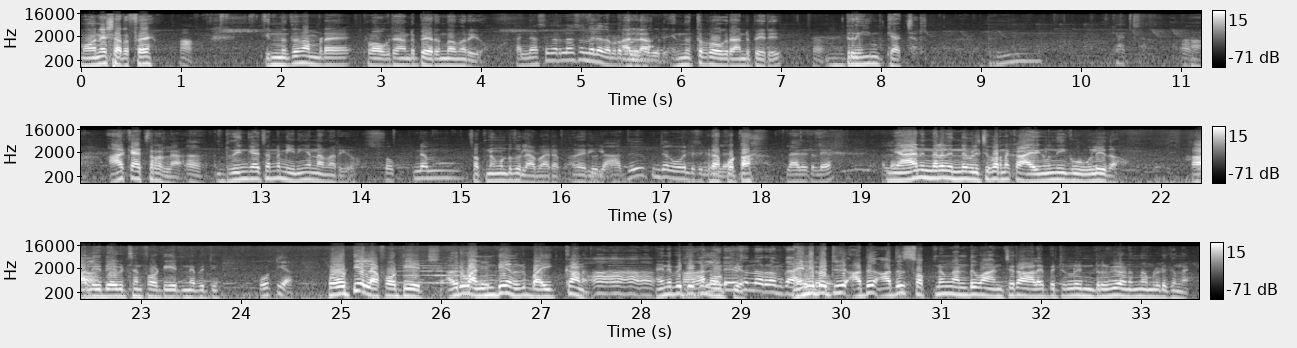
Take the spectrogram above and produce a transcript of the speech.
മോനെ ഷർഫേ ആ. ഇന്നത്തെ നമ്മുടെ പ്രോഗ്രാമിന്റെ പേരെന്താണെന്നറിയോ? കന്യാസും കടലാസും എന്നല്ലേ നമ്മുടെ അല്ല പേര്? ഇന്നത്തെ പ്രോഗ്രാമിന്റെ പേര് ഡ്രീം ക്യാച്ചർ ആ. ആ ക്യാച്ചർ അല്ല. ഡ്രീം ക്യാച്ചറിന്റെ മീനിങ് എന്നാണെന്നറിയോ സ്വപ്നം. സ്വപ്നം കൊണ്ട് തുലാഭാരം അതായിരിക്കും. അത് സിനിമ പൊട്ടാ. ഞാൻ ഇന്നലെ നിന്നെ വിളിച്ചു പറഞ്ഞ കാര്യങ്ങൾ നീ ഗൂഗിൾ ചെയ്താ? ഹാർലി ഡേവിഡ്സൺ ഫോർട്ടി എയ്റ്റിനെ പറ്റി. ഓട്ടിയാ? ഫോർട്ടി അല്ല ഫോർട്ടി എയ്റ്റ് അതൊരു വണ്ടിയാണ് ഒരു ബൈക്കാണ്. അതിനെ പറ്റിയൊക്കെ നോക്കി അതിനെ പറ്റി അത് അത് സ്വപ്നം കണ്ട് വാങ്ങിച്ച ഒരാളെ പറ്റിയുള്ള ഇന്റർവ്യൂ ആണ് നമ്മൾ എടുക്കുന്നത്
